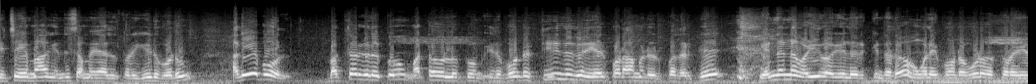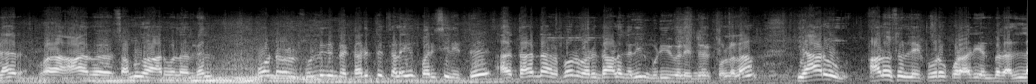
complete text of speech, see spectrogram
நிச்சயமாக இந்து சமயத்துறை ஈடுபடும். அதேபோல் பக்தர்களுக்கும் மற்றவர்களுக்கும் இது போன்ற தீங்குகள் ஏற்படாமல் இருப்பதற்கு என்னென்ன வழிவகைகள் இருக்கின்றதோ உங்களை போன்ற ஊடகத்துறையினர் ஆர்வ சமூக ஆர்வலர்கள் போன்றவர்கள் சொல்லுகின்ற கருத்துக்களையும் பரிசீலித்து அது தகுந்தாற்போல் வருங்காலங்களில் முடிவுகளை மேற்கொள்ளலாம். யாரும் ஆலோசனையை கூறக்கூடாது என்பது அல்ல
